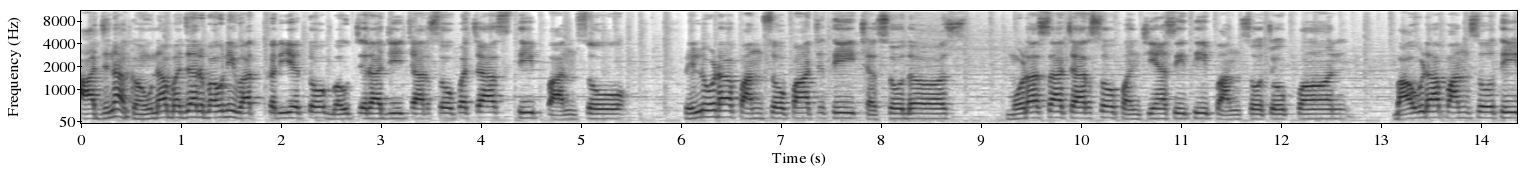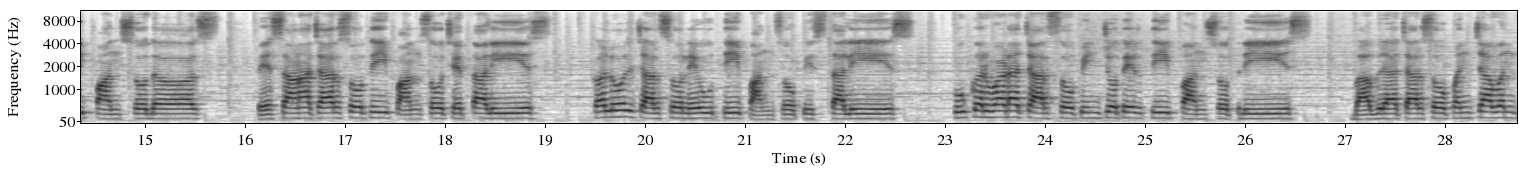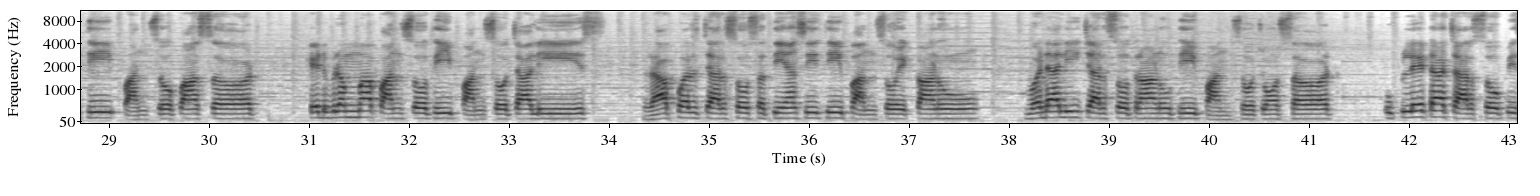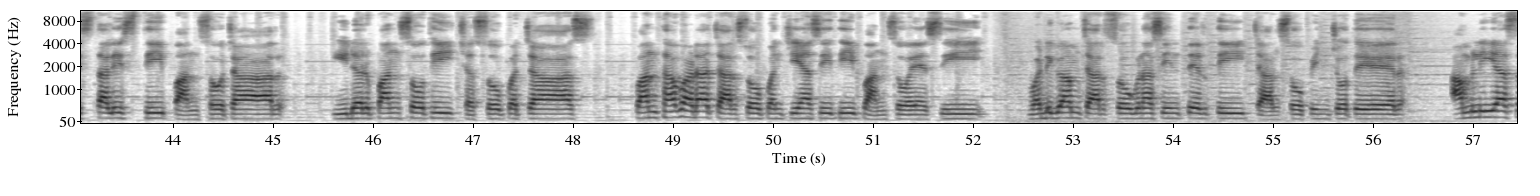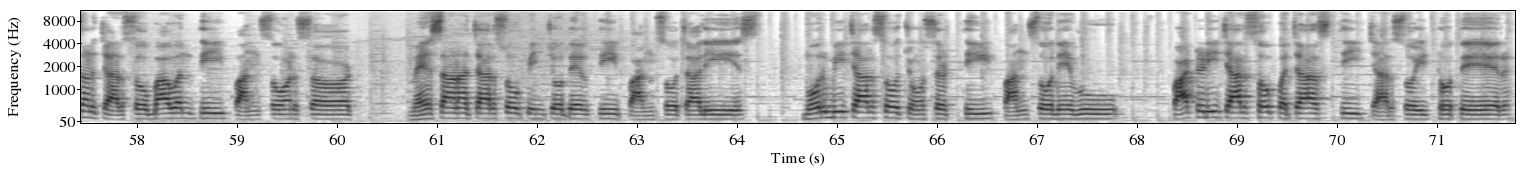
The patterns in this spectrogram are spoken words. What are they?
આજના ઘઉંના બજાર ભાવની વાત કરીએ તો બહુચરાજી ચારસો પચાસથી પાંચસો, ભિલોડા પાંચસો પાંચથી છસો દસ, મોડાસા ચારસો પંચ્યાસીથી પાંચસો ચોપન, બાવડા પાંચસોથી પાંચસો દસ, ભેસાણા ચારસોથી પાંચસો છેતાલીસ, કલોલ ચારસો નેવુંથી પાંચસો પિસ્તાલીસ, કુકરવાડા ચારસો પંચોતેરથી પાંચસો ત્રીસ બાબરા ચારસો પંચાવનથી પાંચસો પાસઠ, ખેડબ્રહ્મા પાંચસોથી પાંચસો ચાલીસ, રાપર ચારસો સત્યાસીથી પાંચસો એકાણું, વડાલી ચારસો ત્રાણુંથી પાંચસો ચોસઠ, ઉપલેટા ચારસો પિસ્તાલીસથી પાંચસો ચાર, ઈડર પાંચસોથી છસો પચાસ, પાંથાવાડા ચારસો પંચ્યાસીથી પાંચસો એંસી, વડગામ ચારસો ઓગણસિત્તેરથી ચારસો પંચોતેર આંબલિયાસણ ચારસો બાવનથી પાંચસો અડસઠ, મહેસાણા ચારસો પંચોતેરથી પાંચસો ચાલીસ, મોરબી ચારસો ચોસઠથી પાંચસો નેવું, પાટડી ચારસો પચાસથી ચારસો ઇઠ્ઠોતેર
